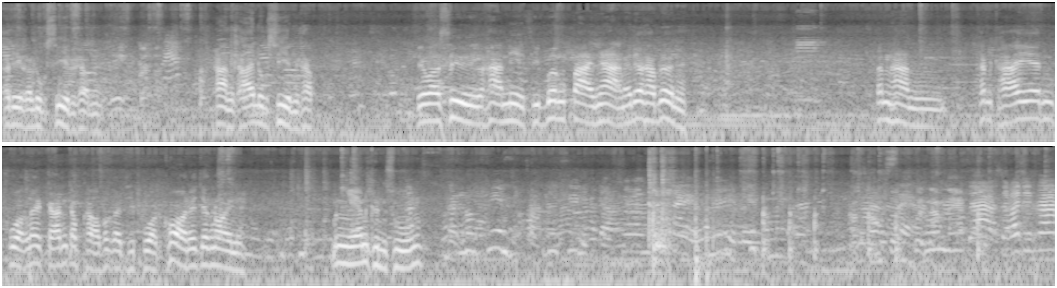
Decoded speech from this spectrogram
อันนี้ก็ลูกซีนครับห่านขายลูกซีนครับ เดี๋ยวว่าซื้อห่านนี่ที่เบื้องป้ายย่างนะเด้อครับเด้อนี่ท่านห่านท่านขายพวกรายการกับข่าวเพิ่นก็สิปวดข้อได้จังหน่อยนี่มันแงนขึ้นสูง ลูกชิ้นค่ะลูกชิ้นจ้ะใช่ก็ไม่เห็นเลยก็ไม่เอาจ้าส วัสดีค่ะ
